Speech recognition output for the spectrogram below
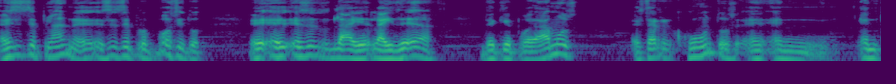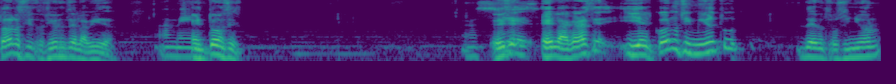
Es plan, e-, ese es el propósito. E-, e-, esa es la, la idea de que podamos estar juntos en, todas las situaciones de la vida. Amén. Entonces, Así es, la gracia y el conocimiento de nuestro Señor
